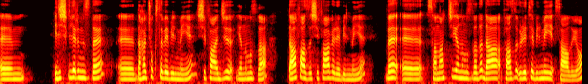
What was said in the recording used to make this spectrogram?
e, ilişkilerimizde e, daha çok sevebilmeyi, şifacı yanımızla daha fazla şifa verebilmeyi ve e, sanatçı yanımızda da daha fazla üretebilmeyi sağlıyor.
